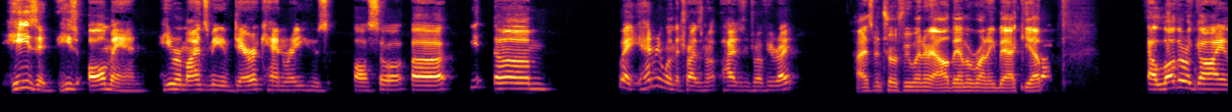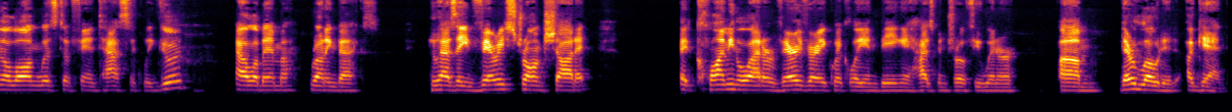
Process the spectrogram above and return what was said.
he's a he's all man. He reminds me of Derrick Henry, who's also uh um wait Henry won the Heisman Trophy, right? Heisman Trophy winner, Alabama running back. Yep. Another guy in the long list of fantastically good Alabama running backs who has a very strong shot at at climbing the ladder very, very quickly and being a Heisman Trophy winner. Um, they're loaded again,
